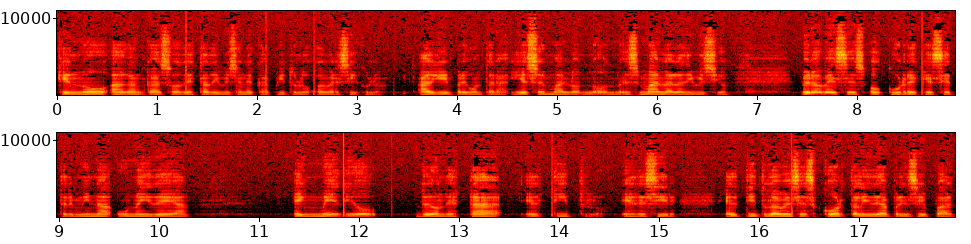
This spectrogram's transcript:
que no hagan caso de esta división de capítulos o versículos. Alguien preguntará, ¿y eso es malo? No, no es mala la división. Pero a veces ocurre que se termina una idea en medio de donde está el título. Es decir, el título a veces corta la idea principal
